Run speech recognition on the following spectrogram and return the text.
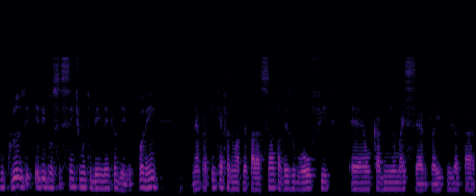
o Cruze, ele você se sente muito bem dentro dele. Porém, né? Para quem quer fazer uma preparação, talvez o Golf é o caminho mais certo aí, que já está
